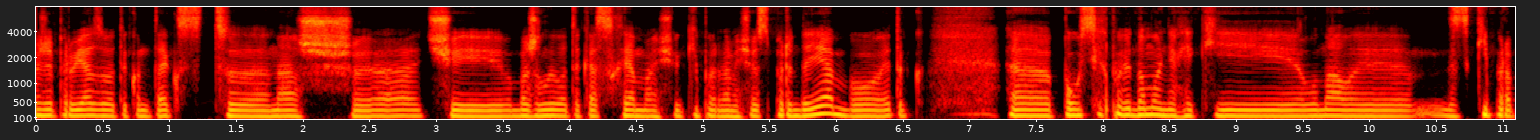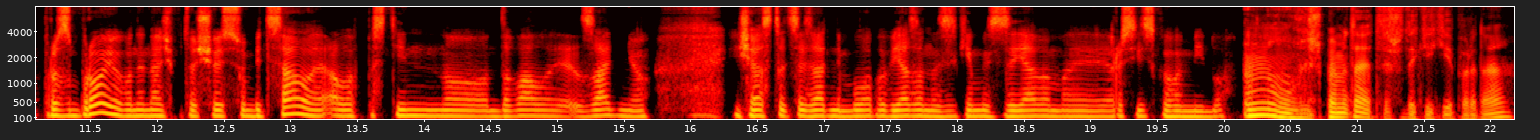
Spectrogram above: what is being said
вже прив'язувати контекст е, наш, чи можлива така схема, що Кіпр нам щось передає, бо я так по усіх повідомленнях, які лунали з Кіпра про зброю, вони начебто щось обіцяли, але постійно давали задню, і часто ця задня була пов'язана з якимись заявами російського міду. Ну, ви ж пам'ятаєте, що таке Кіпр, да?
